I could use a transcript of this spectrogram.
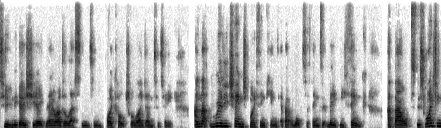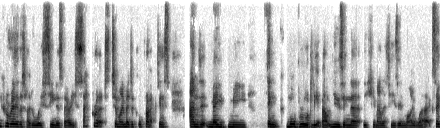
to negotiate their adolescence and bicultural identity. And that really changed my thinking about lots of things. It made me think about this writing career that I'd always seen as very separate to my medical practice. And it made me think more broadly about using the, the humanities in my work. So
